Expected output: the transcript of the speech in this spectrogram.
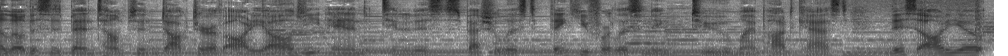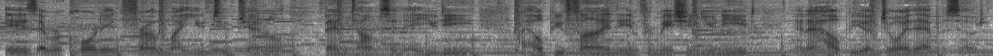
Hello, this is Ben Thompson, Doctor of Audiology and Tinnitus Specialist. Thank you for listening to my podcast. This audio is a recording from my YouTube channel, Ben Thompson AUD. I hope you find the information you need and I hope you enjoy the episode.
